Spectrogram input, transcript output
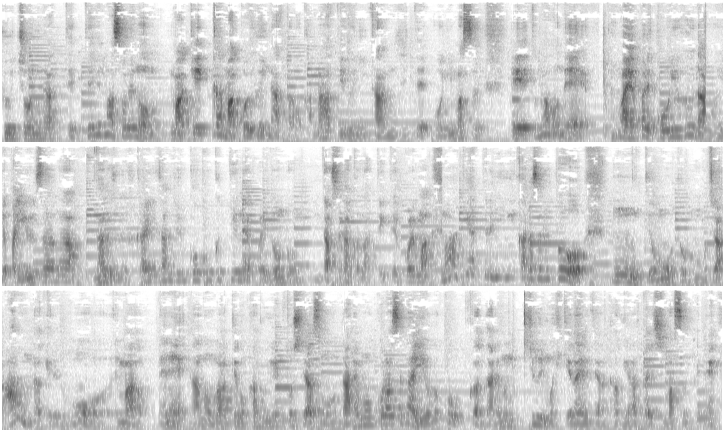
風潮になってて、まあそれの、まあ結果、まあこういう風になったのかなっていう風に感じております。えっ、ー、と、なので、まあやっぱりこういう風な、やっぱユーザーが、なんですね、不快に感じる広告っていうのはやっぱりどんどん出せなくなってきてる。これまあ、マーケやってる人間からすると、うんって思うともちろんあるんだけれども、まあね、あの、マーケの格言としては、その、誰も怒らせないような広告は誰の注意も引けないみたいな格言あったりしますんでね。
